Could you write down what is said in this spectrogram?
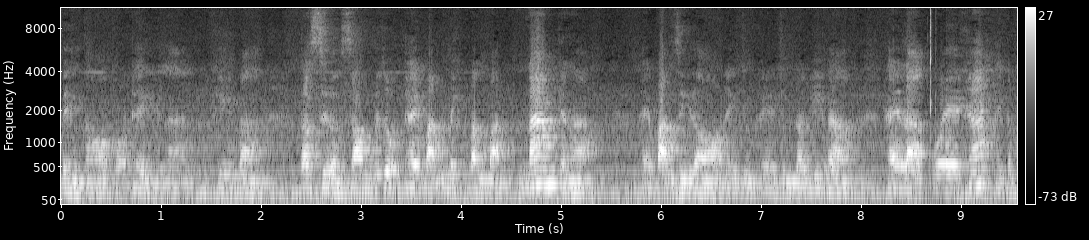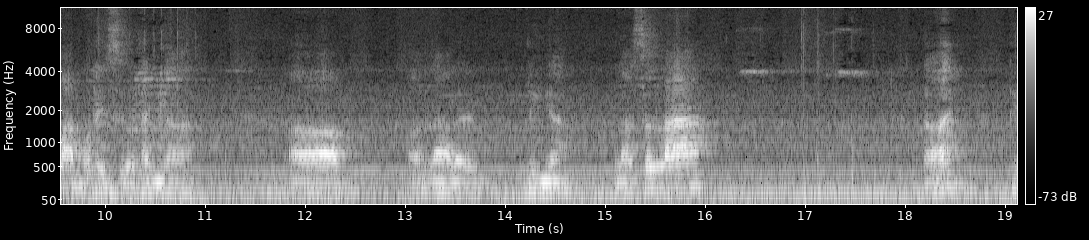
để nó có thể là khi mà ta sửa xong ví dụ thay bạn Minh bằng bạn Nam chẳng hạn hay bạn gì đó thì chúng chúng ta ghi vào. Hay là quê khác thì các bạn có thể sửa thành là uh, là là gì nhỉ là Sơn La. Đấy thì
